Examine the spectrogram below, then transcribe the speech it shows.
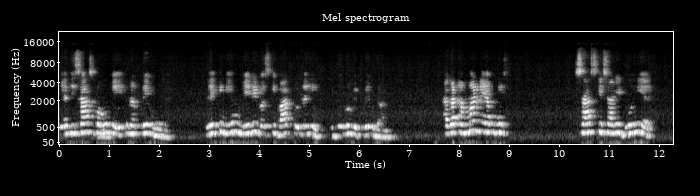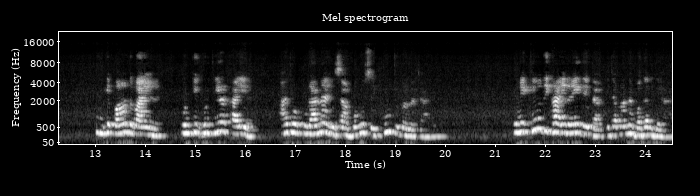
यदि सास बहू में इतना प्रेम हो जाए। लेकिन यह मेरे बस की बात तो नहीं कि दोनों में प्रेम डालना अगर अम्मा ने अपनी सास की साड़ी धोई है, उनके पाँव दबाए हैं, उनकी घुड़कियाँ खाई है, आज वो पुराना हिसाब बहू से क्यों चुकाना चाह रहे हैं। उन्हें क्यों दिखाई नहीं देता कि जमाना बदल गया है?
